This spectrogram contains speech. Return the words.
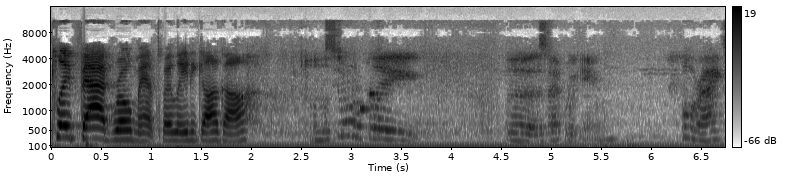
Play Bad Romance by Lady Gaga. Unless you want to play the Sackboy game. Alright,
